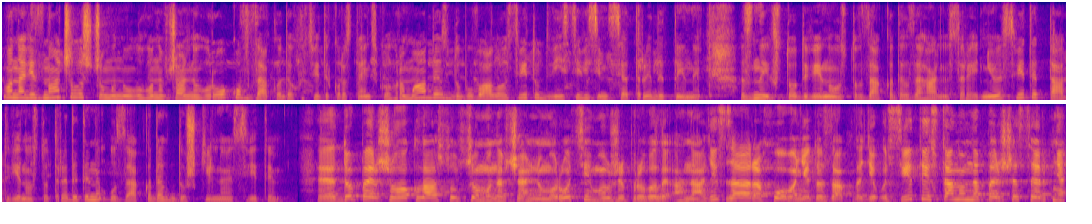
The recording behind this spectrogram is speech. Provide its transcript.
Вона відзначила, що минулого навчального року в закладах освіти Коростенської громади здобувало освіту 283 дитини. З них 190 в закладах загальної середньої освіти та 93 дитини у закладах дошкільної освіти. Е, До першого класу в цьому навчальному році ми вже провели аналіз. Зараховані до закладів освіти станом на 1 серпня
